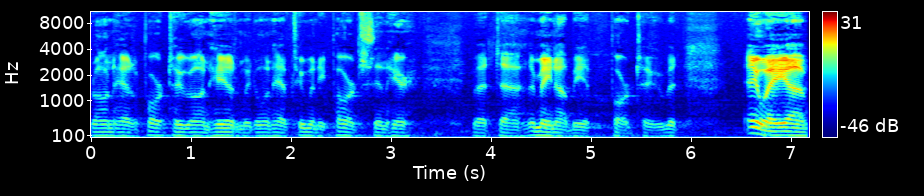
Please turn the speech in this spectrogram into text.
Ron has a part two on his, and we don't have too many parts in here. But uh, there may not be a part two. But anyway, uh,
